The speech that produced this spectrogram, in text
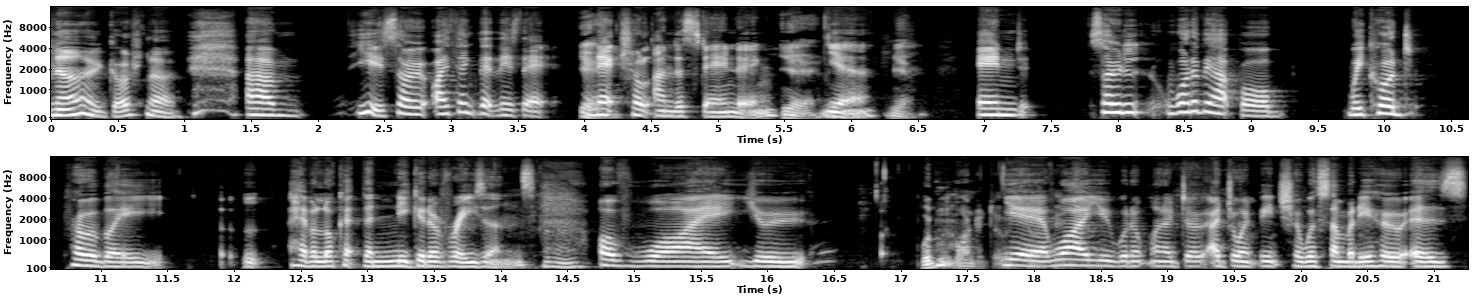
No, gosh, no. Um, yeah, so I think that there's that Yeah. natural understanding. Yeah. Yeah. Yeah. And so, what about Bob? We could probably have a look at the negative reasons Mm-hmm. of why you, Wouldn't want to do it. yeah, why you wouldn't want to do a joint venture with somebody who is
